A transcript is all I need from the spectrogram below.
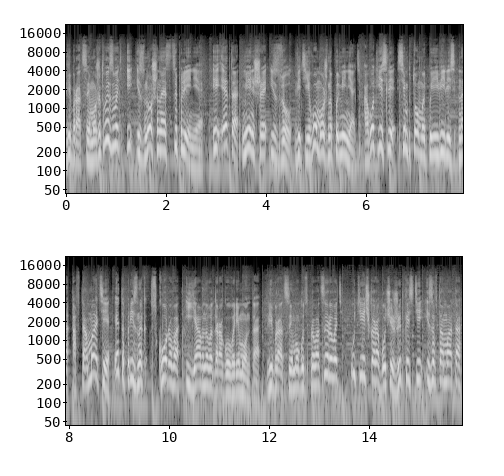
Вибрация может вызвать и изношенное сцепление. И это меньшее из зол, ведь его можно поменять. А вот если симптомы появились на автомате, это признак скорого и явного дорогого ремонта. Вибрации могут спровоцировать утечка рабочей жидкости из автомата,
